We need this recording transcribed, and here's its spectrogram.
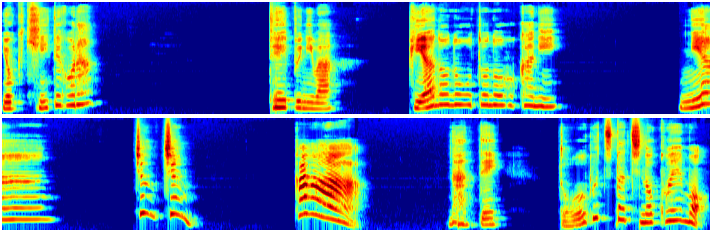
よく聞いてごらん。テープにはピアノの音の他に、にゃーん、チュンチュン、カーなんて動物たちの声も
